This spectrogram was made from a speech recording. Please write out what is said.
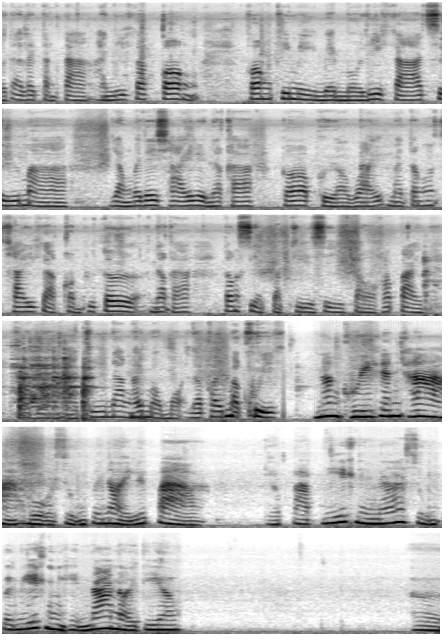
ชน์อะไรต่างๆ อันนี้ก็กล้องกล้องที่มีเมมโมรี่การ์ดซื้อมา ยังไม่ได้ใช้เลยนะคะ ก็เผื่อไว้มันต้องใช้กับคอมพิวเตอร์นะคะ ต้องเสียบกับ PC ต่อเข้าไปเดี๋ยวหาที่นั่งให้เหมาะๆแล้วค่อยมาคุย นั่งคุยกันค่ะโอ้สูงไปหน่อยหรือเปล่า เดี๋ยวปรับนิดนึงนะ สูงไปนิดนึงเห็นหน้าหน่อยเดียว เออ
